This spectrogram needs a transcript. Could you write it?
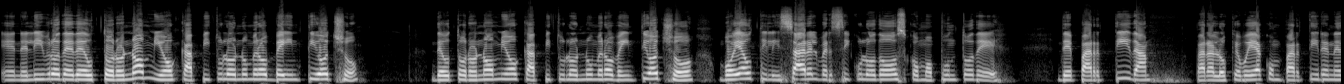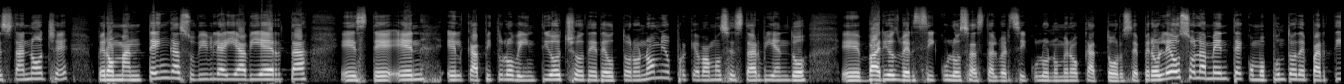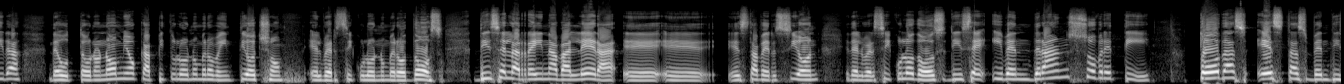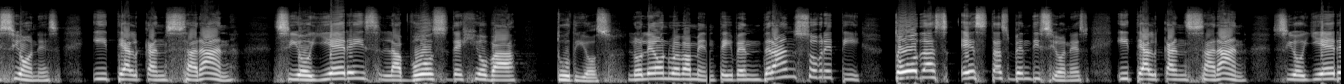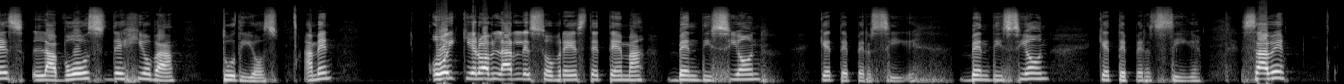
en el libro de Deuteronomio, capítulo número 28. Deuteronomio, capítulo número 28. Voy a utilizar el versículo 2 como punto de, de partida para lo que voy a compartir en esta noche, pero mantenga su Biblia ahí abierta este, en el capítulo 28 de Deuteronomio, porque vamos a estar viendo eh, varios versículos hasta el versículo número 14. Pero leo solamente como punto de partida Deuteronomio capítulo número 28, el versículo número 2. Dice la reina Valera, eh, eh, esta versión del versículo 2, dice, y vendrán sobre ti todas estas bendiciones y te alcanzarán si oyereis la voz de Jehová tu Dios. Lo leo nuevamente, y vendrán sobre ti todas estas bendiciones y te alcanzarán si oyeres la voz de Jehová tu Dios. Amén. Hoy quiero hablarles sobre este tema, bendición que te persigue. Bendición que te persigue. ¿Sabe?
